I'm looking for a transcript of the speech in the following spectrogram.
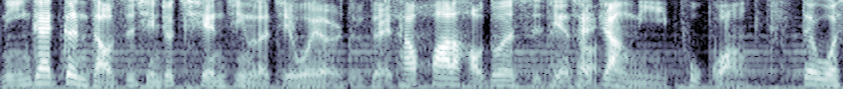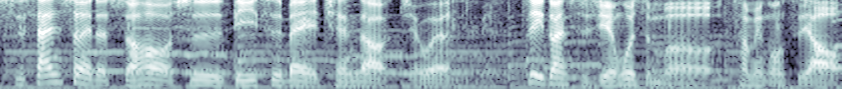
你应该更早之前就签进了杰威尔，对不对？他花了好多的时间才让你曝光。对，我十三岁的时候是第一次被签到杰威尔里面。这一段时间为什么唱片公司要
